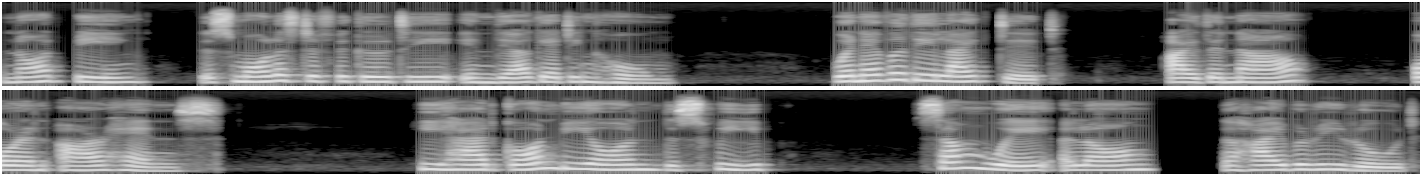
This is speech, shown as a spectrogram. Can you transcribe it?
not being the smallest difficulty in their getting home, whenever they liked it, either now or an hour hence. He had gone beyond the sweep some way along the Highbury road.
